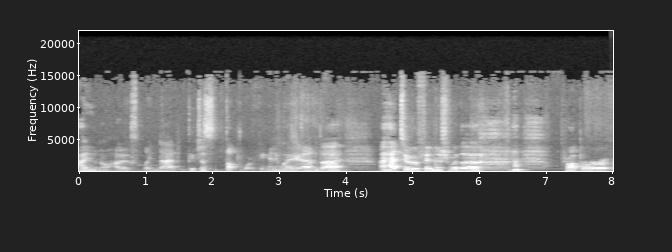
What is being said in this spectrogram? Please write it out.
I don't know how to explain that. They just stopped working anyway, and uh, I had to finish with a proper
